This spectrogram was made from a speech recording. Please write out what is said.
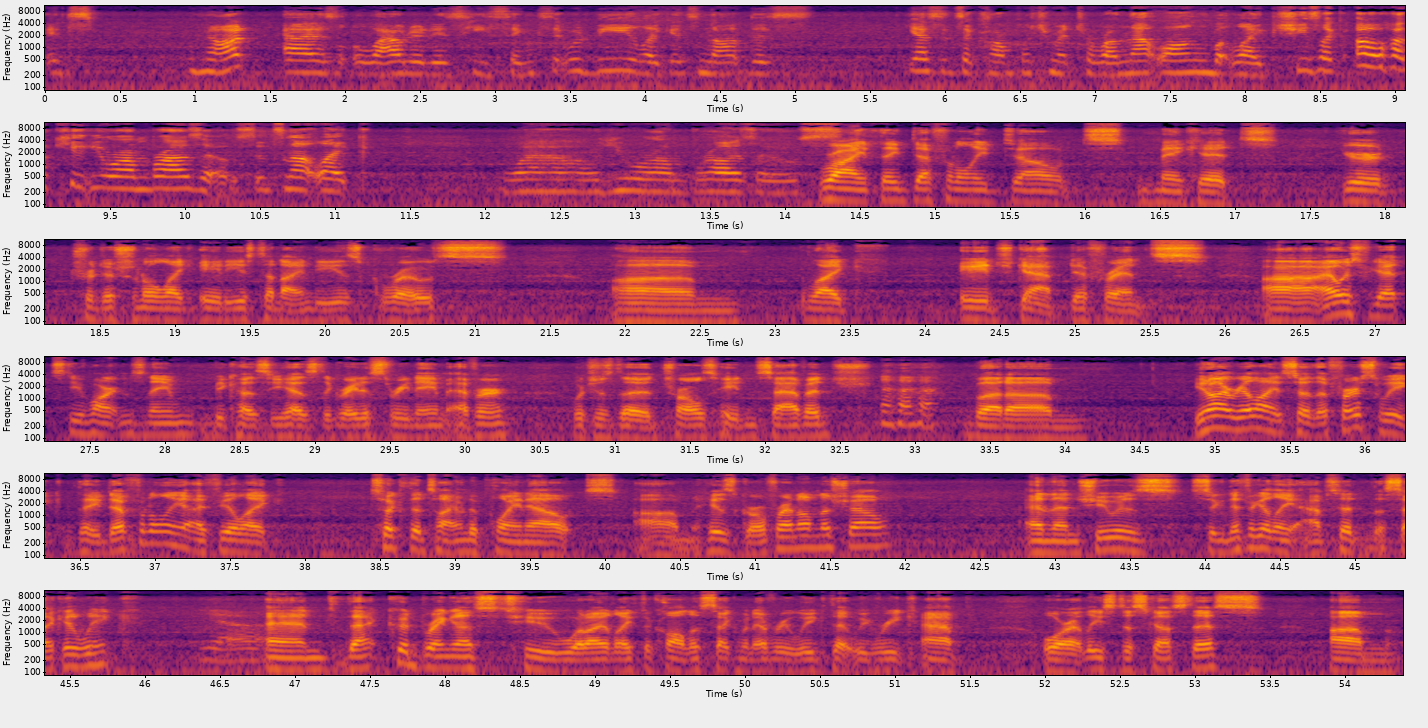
it's not as lauded as he thinks it would be. Like, it's not this. Yes, it's accomplishment to run that long, but like, she's like, "Oh, how cute you were on Brazzos." It's not like, "Wow, you were on Brazzos." Right? They definitely don't make it your traditional like '80s to '90s gross um, like age gap difference. Uh, I always forget Steve Martin's name because he has the greatest three name ever, which is the Charles Haden Savage. but um, you know, I realized so the first week they definitely I feel like took the time to point out um, his girlfriend on the show, and then she was significantly absent the second week. yeah. And that could bring us to what I like to call a segment every week that we recap or at least discuss this. Um,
